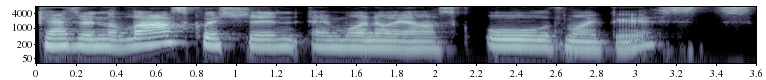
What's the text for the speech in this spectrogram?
Catherine, the last question and one I ask all of my guests:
